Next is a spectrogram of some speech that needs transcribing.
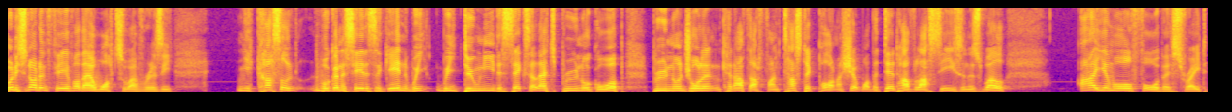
but he's not in favour there whatsoever, is he? Newcastle, we're going to say this again, we, we do need a sixer. Let's Bruno go up. Bruno and Joelinton can have that fantastic partnership, what they did have last season as well. I am all for this, right?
